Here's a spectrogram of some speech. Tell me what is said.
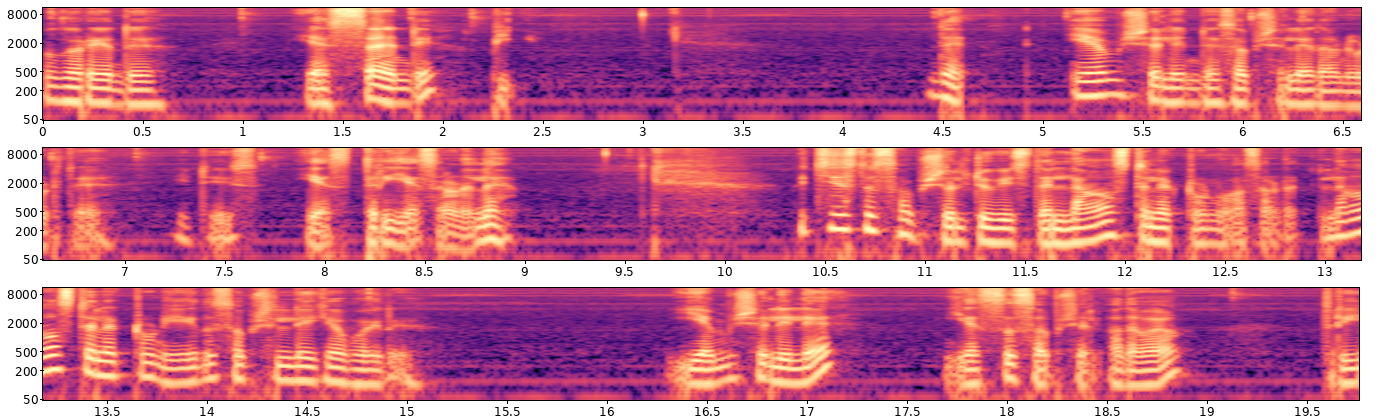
നമുക്ക് നമുക്കറിയാം s and p then M ഷെല്ലിന്റെ സബ്ഷെൽ ഏതാണ് ഇവിടുത്തെ? It is s three s ആണല്ലേ which is the subshell to which the last electron was ആണ്? ലാസ്റ്റ് ഇലക്ട്രോൺ ഏത് സബ്ഷെല്ലിലേക്കാണ് പോയത്? എം ഷെല്ലിലെ എസ് സബ്ഷെൽ അഥവാ ത്രീ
